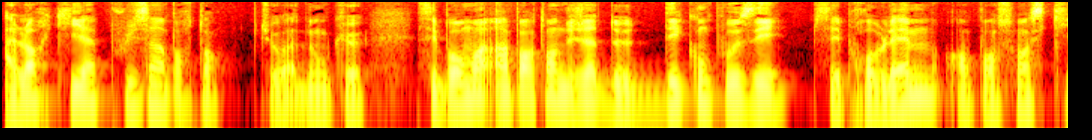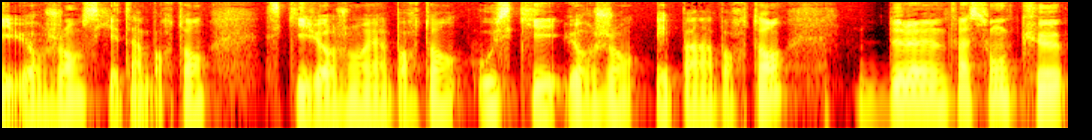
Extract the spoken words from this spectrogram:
alors qu'il y a plus important. Tu vois, donc euh, c'est pour moi important déjà de décomposer ces problèmes en pensant à ce qui est urgent, ce qui est important, ce qui est urgent et important, ou ce qui est urgent et pas important. De la même façon que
